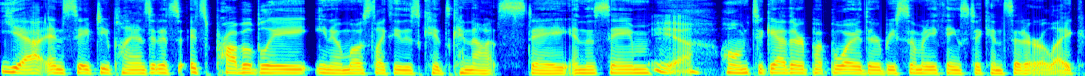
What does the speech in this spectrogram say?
Yeah, and safety plans. And it's it's probably, you know, most likely these kids cannot stay in the same Yeah. home together. But boy, there'd be so many things to consider. Like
